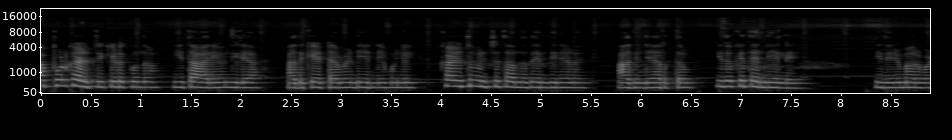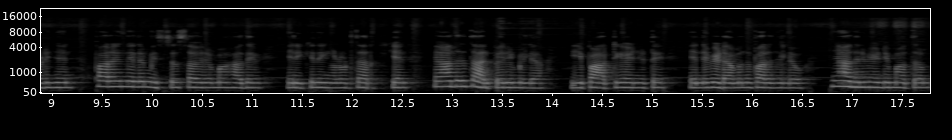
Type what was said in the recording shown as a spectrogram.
അപ്പോൾ കഴുത്തി കിടക്കുന്ന ഈ താലിയൊന്നില്ല അത് കെട്ടാൻ വേണ്ടി എന്റെ മുന്നിൽ കഴുത്ത് വിളിച്ചു തന്നത് എന്തിനാണ്? അതിന്റെ അർത്ഥം ഇതൊക്കെ തന്നെയല്ലേ. ഇതിന് മറുപടി ഞാൻ പറയുന്നില്ല മിസ്റ്റർ സൗര മഹാദേവ്. എനിക്ക് നിങ്ങളോട് തർക്കിക്കാൻ യാതൊരു താല്പര്യവുമില്ല. ഈ പാർട്ടി കഴിഞ്ഞിട്ട് എന്നെ വിടാമെന്ന് പറഞ്ഞല്ലോ. ഞാൻ അതിനു വേണ്ടി മാത്രം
